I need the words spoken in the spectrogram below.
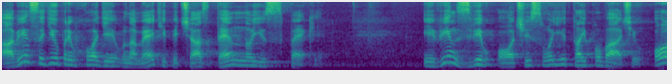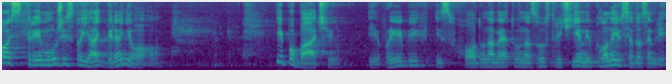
А він сидів при вході в наметі під час денної спеки. І він звів очі свої та й побачив, ось три мужі стоять біля нього. І побачив, і вибіг із входу намету назустріч їм і вклонився до землі.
